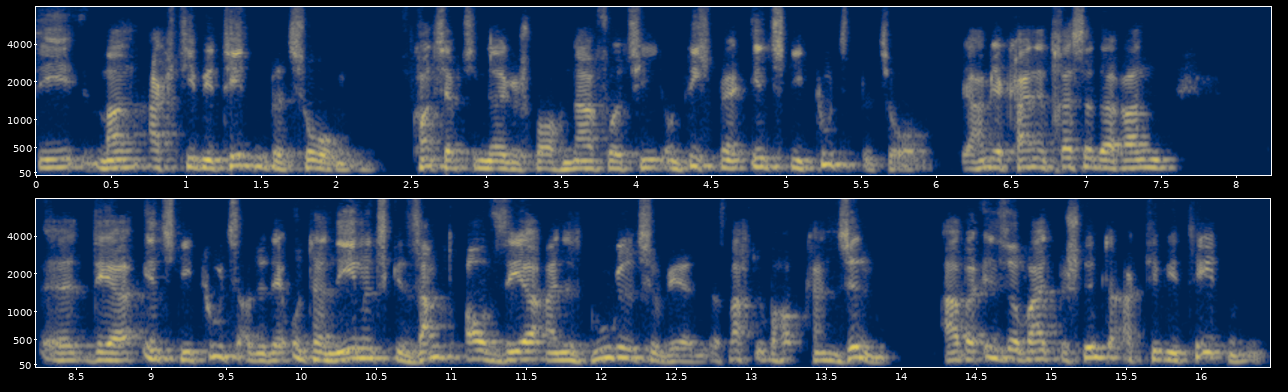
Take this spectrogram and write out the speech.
die man aktivitätenbezogen, konzeptionell gesprochen, nachvollzieht und nicht mehr institutsbezogen. Wir haben hier kein Interesse daran, äh, der Instituts, also der Unternehmensgesamtaufseher eines Google zu werden. Das macht überhaupt keinen Sinn. Aber insoweit bestimmte Aktivitäten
